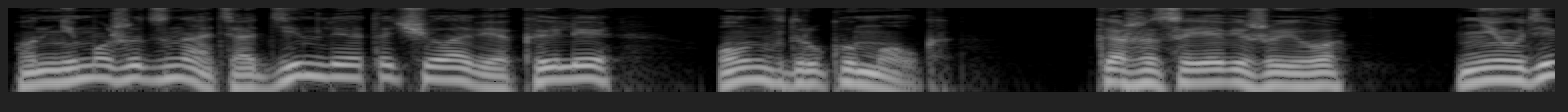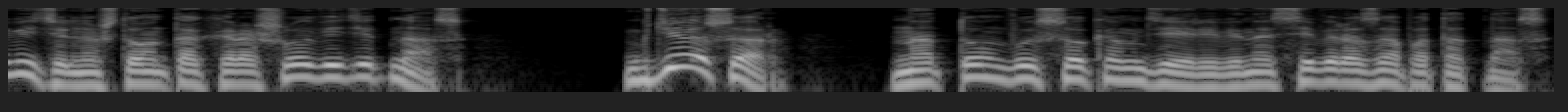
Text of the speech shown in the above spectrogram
он не может знать, один ли это человек или... Он вдруг умолк. «Кажется, я вижу его. Неудивительно, что он так хорошо видит нас». «Где, сэр?» «На том высоком дереве, на северо-запад от нас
